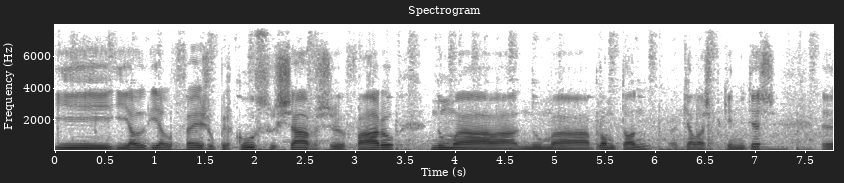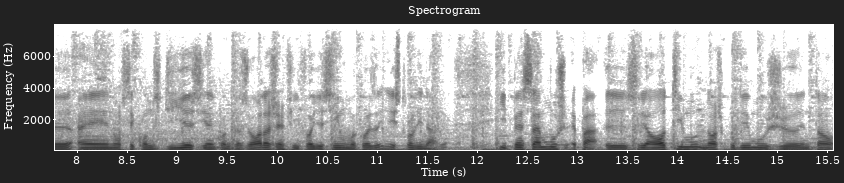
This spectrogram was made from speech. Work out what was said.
E, e ele, ele, fez o percurso Chaves-Faro numa, numa Brompton, aquelas pequenitas, em não sei quantos dias e em quantas horas, enfim, foi assim uma coisa extraordinária. E pensamos, epá, seria ótimo nós podemos então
